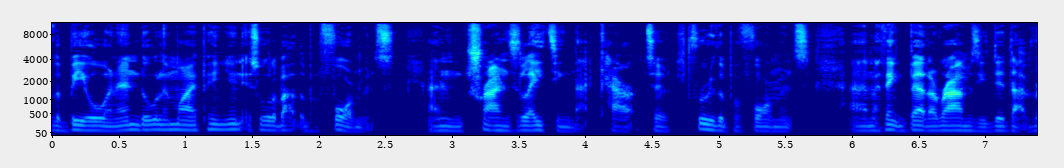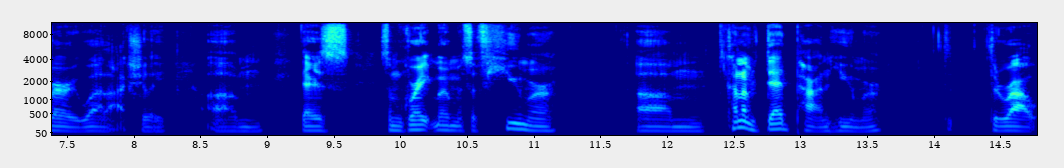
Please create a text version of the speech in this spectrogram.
the be all and end all in my opinion. It's all about the performance and translating that character through the performance. And I think Bella Ramsey did that very well actually. Um, there's some great moments of humor um, kind of deadpan humor th- throughout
